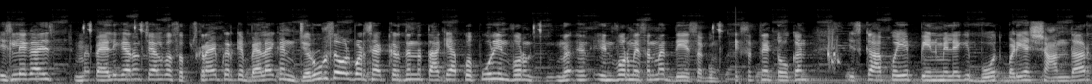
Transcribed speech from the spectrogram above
इसलिए गाइस मैं पहले कह रहा हूँ चैनल को सब्सक्राइब करके बेल आइकन ज़रूर से ऑल पर सेट कर देना ताकि आपको पूरी इन्फॉर्मेशन मैं दे सकूँ। देख सकते हैं टोकन इसका आपको ये पिन मिलेगी, बहुत बढ़िया शानदार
